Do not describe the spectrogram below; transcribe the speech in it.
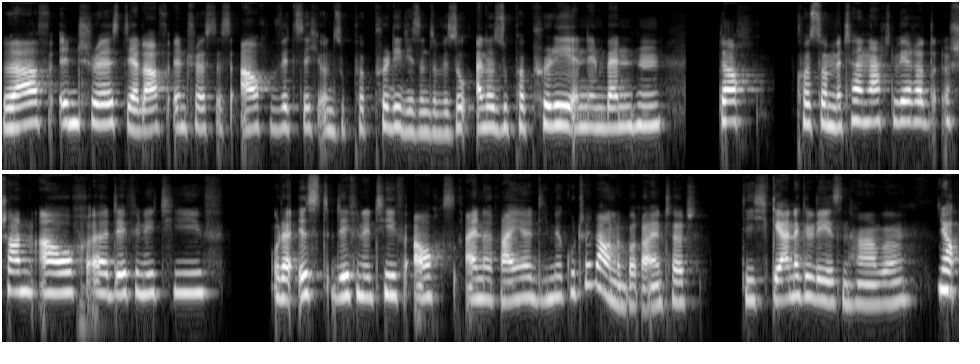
Love Interest. Der Love Interest ist auch witzig und super pretty. Die sind sowieso alle super pretty in den Bänden. Doch, Kuss um Mitternacht wäre schon auch, äh, definitiv oder ist definitiv auch eine Reihe, die mir gute Laune bereitet, die ich gerne gelesen habe. Ja,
